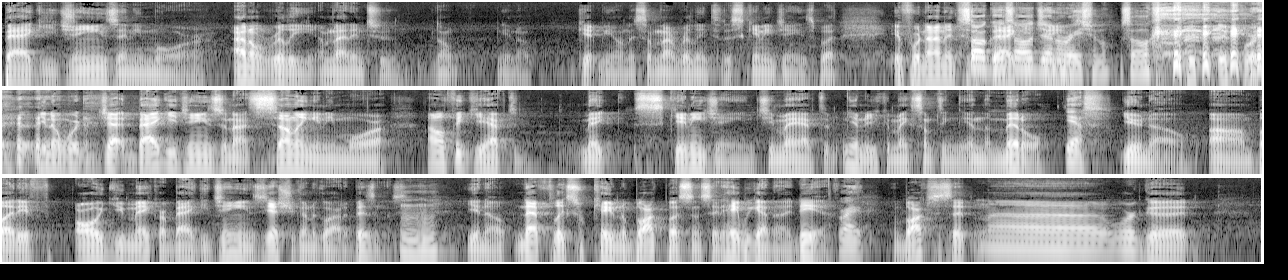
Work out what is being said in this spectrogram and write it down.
baggy jeans anymore, I don't really. I'm not into. Don't you know? Get me on this. I'm not really into the skinny jeans, but if we're not into It's all the good. It's all jeans, generational. So okay. if, if we're you know we're baggy jeans are not selling anymore, I don't think you have to make skinny jeans. You may have to you know you can make something in the middle. yes. You know, um, but if all you make are baggy jeans, yes, you're going to go out of business. Mm-hmm. You know, Netflix came to Blockbuster and said, "Hey, we got an idea." Right. And Blockbuster said, "Nah, we're good.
